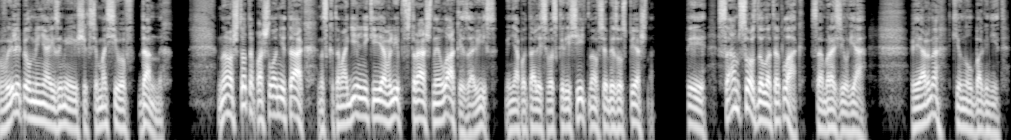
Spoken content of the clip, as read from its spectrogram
вылепил меня из имеющихся массивов данных. Но что-то пошло не так. На скотомогильнике я влип в страшный лак и завис. Меня пытались воскресить, но все безуспешно. «Ты сам создал этот лак?» — сообразил я. «Верно», — кивнул Багнит.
